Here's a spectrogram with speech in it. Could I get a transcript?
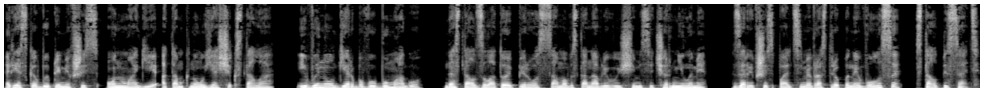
Резко выпрямившись, он магией отомкнул ящик стола и вынул гербовую бумагу, достал золотое перо с самовосстанавливающимися чернилами, зарывшись пальцами в растрепанные волосы, стал писать.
